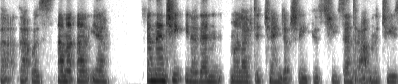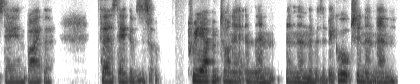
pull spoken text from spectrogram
that that was and uh, yeah. And then she you know then my life did change actually because she sent it out on the tuesday and by the thursday there was a sort of preempt on it and then and then there was a big auction and then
